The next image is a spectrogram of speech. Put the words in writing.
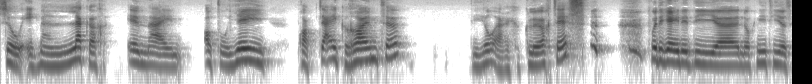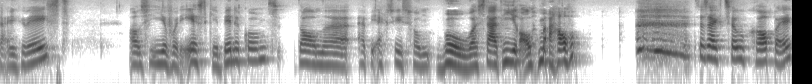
Zo, ik ben lekker in mijn atelier praktijkruimte, die heel erg gekleurd is. voor degenen die uh, nog niet hier zijn geweest. Als je hier voor de eerste keer binnenkomt, dan uh, heb je echt zoiets van: wow, wat staat hier allemaal? Het is echt zo grappig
